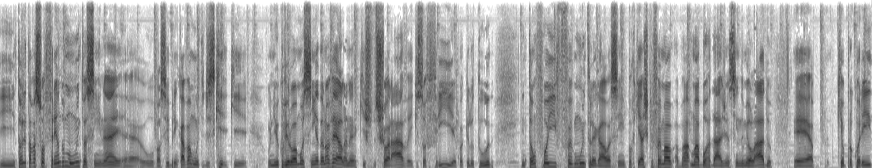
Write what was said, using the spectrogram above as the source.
E, então ele estava sofrendo muito, assim, né? É, o Valcir brincava muito, disse que, que o Nico virou a mocinha da novela, né? Que ch- chorava e que sofria com aquilo tudo. Então foi, foi muito legal, assim, porque acho que foi uma, uma, abordagem, assim, do meu lado, é, que eu procurei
